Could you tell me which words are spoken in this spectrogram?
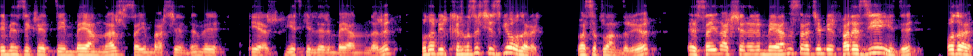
demin zikrettiğim beyanlar Sayın Bahçeli'nin ve diğer yetkililerin beyanları buna bir kırmızı çizgi olarak vasıflandırıyor. E, Sayın Akşener'in beyanı sadece bir faraziye idi. O da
